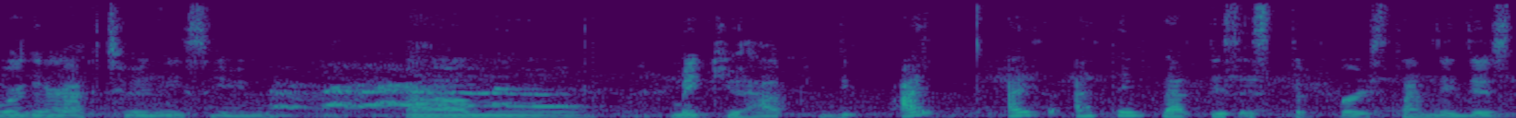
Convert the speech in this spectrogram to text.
we're gonna react to NiziU. Um, make you happy. I I I think that this is the first time they just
